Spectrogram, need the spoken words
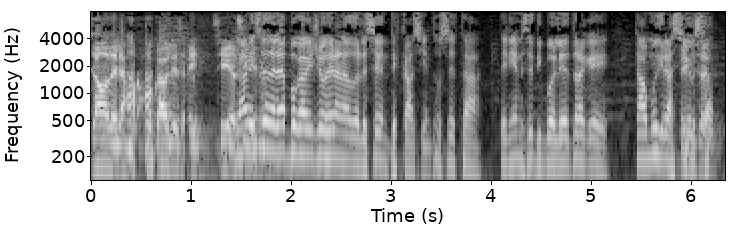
No, de las más tocables ahí. Sí, así eso no. es de la época que ellos eran adolescentes casi, entonces está, tenían ese tipo de letra que estaba muy graciosa, Exacto.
